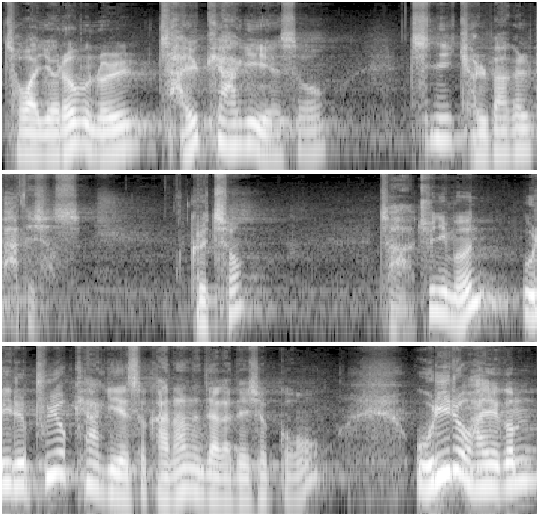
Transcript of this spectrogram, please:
저와 여러분을 자유케 하기 위해서 친히 결박을 받으셨어요. 그렇죠? 자, 주님은 우리를 부욕해 하기 위해서 가난한 자가 되셨고, 우리로 하여금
